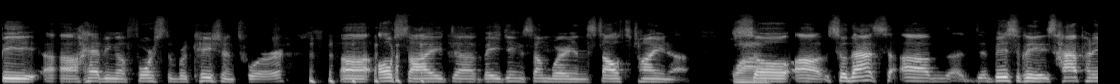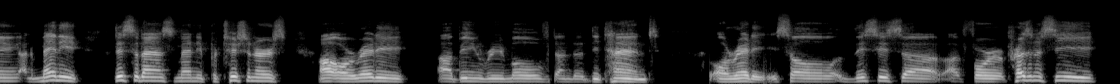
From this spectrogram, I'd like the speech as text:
be uh, having a forced vacation tour uh, outside uh, Beijing, somewhere in South China. Wow. So, uh, so that's um, basically is happening, and many dissidents, many petitioners are already uh, being removed and detained already. So this is uh, for President Xi.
